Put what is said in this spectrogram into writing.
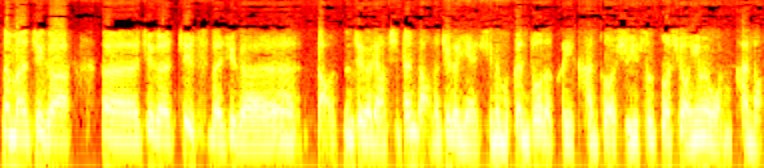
那么这个。呃，这个这次的这个导，这个两栖登岛的这个演习，那么更多的可以看作是一次作秀，因为我们看到，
